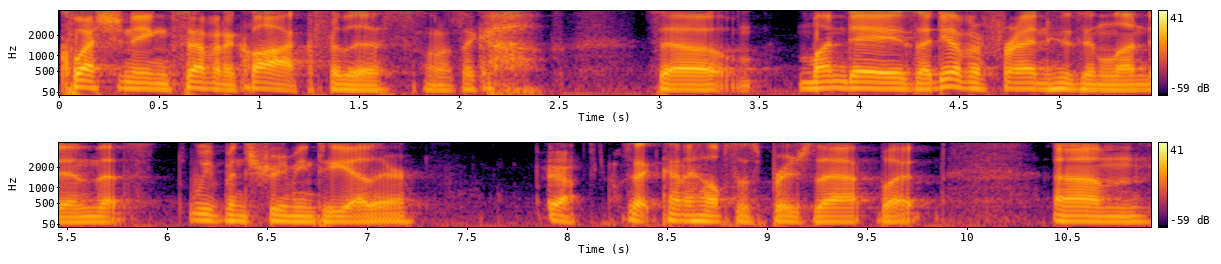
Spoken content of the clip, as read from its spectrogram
questioning seven o'clock for this. And I was like, oh. So Mondays, I do have a friend who's in London that's we've been streaming together. Yeah. So that kind of helps us bridge that. But um,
